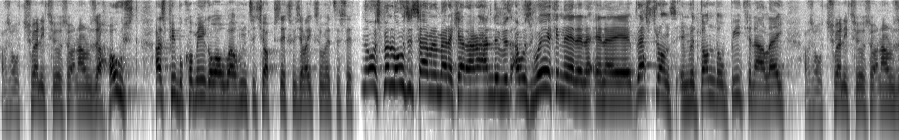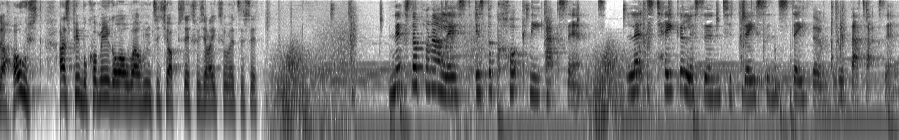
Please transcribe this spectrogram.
I was about 22 or something. And I was a host. As people come in, go, "Oh, welcome to Chopsticks. Would you like somewhere to sit?" No, I spent loads of time in America, and, and was, I was working there in a, in a restaurant in Redondo Beach in LA. I was about 22 or something. And I was a host. As people come in, go, "Oh, welcome to Chopsticks. Would you like somewhere to sit?" Next up on our list is the Cockney accent. Let's take a listen to Jason Statham with that accent.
